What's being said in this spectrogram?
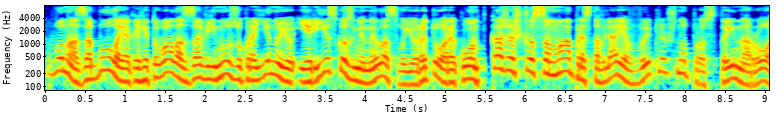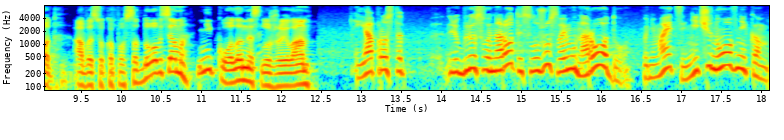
Вона забула, як агітувала за війну з Україною і різко змінила свою риторику. каже, що сама представляє виключно простий народ, а високопосадовцям ніколи не служила. Я просто люблю свой народ и служу своему народу, понимаете, не чиновникам.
